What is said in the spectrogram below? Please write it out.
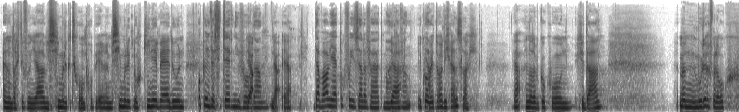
En dan dacht ik van, ja, misschien moet ik het gewoon proberen. Misschien moet ik nog kine bij doen. Op universitair niveau Ja, dan. ja, ja. Dat wou jij toch voor jezelf uitmaken? ja van, ik wou ja. weten waar die grens lag. Ja, en dat heb ik ook gewoon gedaan. Mijn moeder heeft me daar ook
